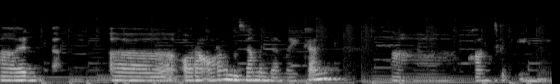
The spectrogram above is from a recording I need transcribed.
Uh, uh, orang-orang bisa mendamaikan uh, konflik ini.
